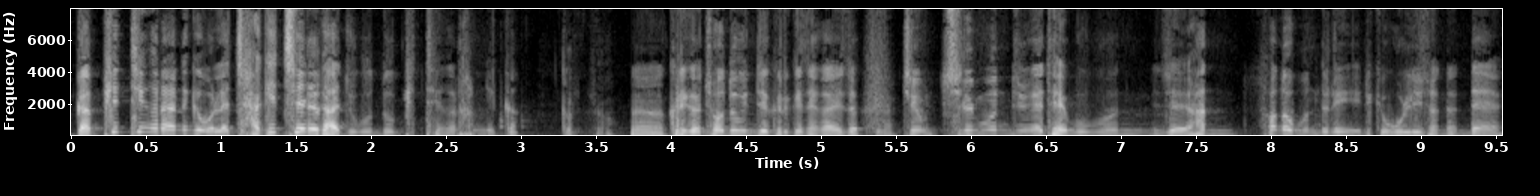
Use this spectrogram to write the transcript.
그러니까 피팅을 하는 게 원래 자기 채를 가지고도 피팅을 합니까? 그렇죠. 어, 그러니까 저도 이제 그렇게 생각해서 네. 지금 질문 중에 대부분 이제 한 서너 분들이 이렇게 올리셨는데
